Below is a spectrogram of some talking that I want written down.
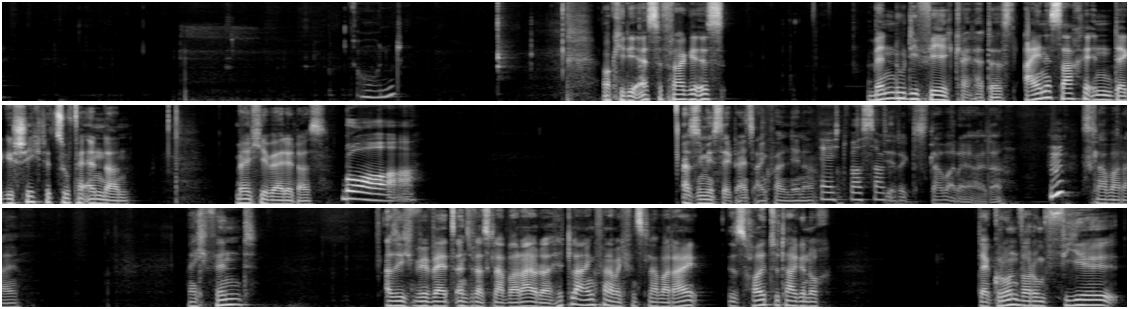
Und? Okay, die erste Frage ist, wenn du die Fähigkeit hättest, eine Sache in der Geschichte zu verändern, welche wäre das? Boah. Also mir ist direkt eins eingefallen, Lena. Echt, was sagt? Direkt Sklaverei, Alter. Sklaverei. Weil Ich finde, also ich, wäre jetzt entweder Sklaverei oder Hitler eingefallen, aber ich finde Sklaverei ist heutzutage noch der Grund, warum viel,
